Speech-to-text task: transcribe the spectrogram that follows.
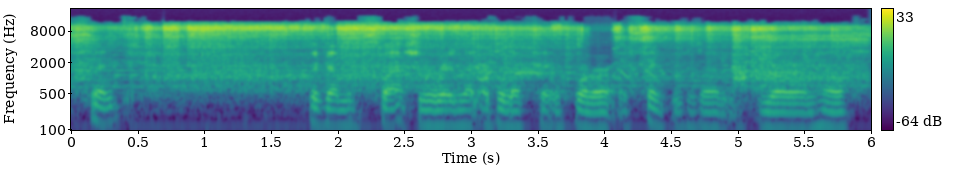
Think. I think I'm flashing right in that upper left hand corner, I think, because I'm low on health.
